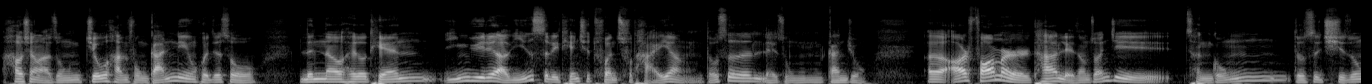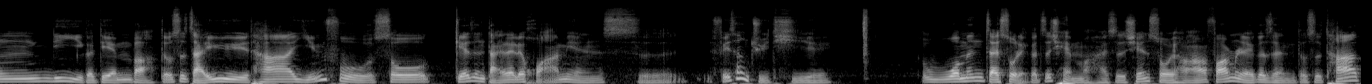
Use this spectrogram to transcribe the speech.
好像那种久旱逢甘霖，或者说冷了很多天阴雨的那阴湿的天气突然出太阳，都是那种感觉。呃，Art Farmer 他那张专辑成功，就是其中的一个点吧，都是在于他音符所给人带来的画面是非常具体的。我们在说那个之前嘛，还是先说一下阿尔法 r 那个人，都是他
